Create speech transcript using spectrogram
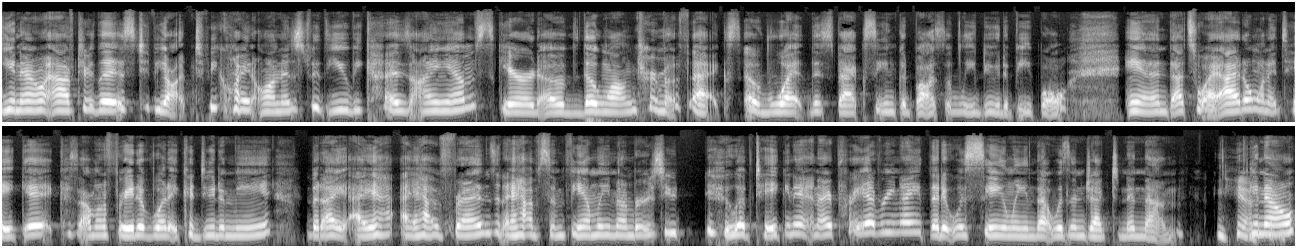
you know, after this, to be to be quite honest with you, because I am scared of the long term effects of what this vaccine could possibly do to people, and that's why I don't want to take it because I'm afraid of what it could do to me. But I, I I have friends and I have some family members who who have taken it, and I pray every night that it was saline that was injected in them. Yeah. You know,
